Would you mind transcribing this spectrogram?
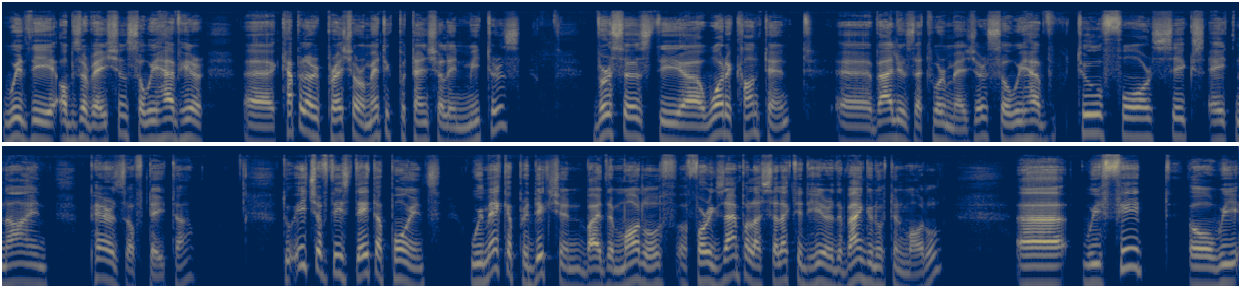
with the observations. So we have here uh, capillary pressure or matric potential in meters versus the uh, water content uh, values that were measured. So we have two, four, six, eight, nine pairs of data. To each of these data points, we make a prediction by the model. For example, I selected here the van Genuchten model. Uh, we feed or we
